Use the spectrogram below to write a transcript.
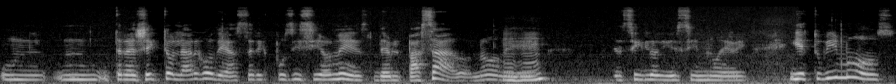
un, trayecto largo de hacer exposiciones del pasado, ¿no? del siglo XIX. Y estuvimos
